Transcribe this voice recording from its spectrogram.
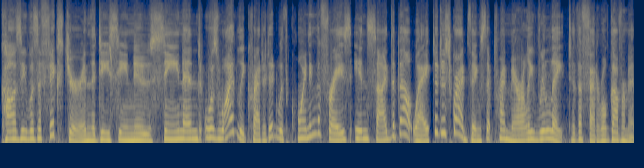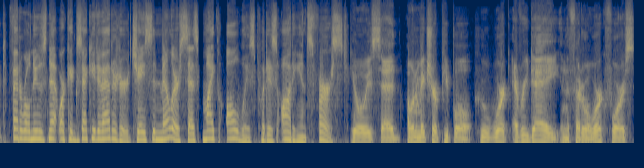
Causey was a fixture in the D.C. news scene and was widely credited with coining the phrase inside the Beltway to describe things that primarily relate to the federal government. Federal News Network executive editor Jason Miller says Mike always put his audience first. He always said, I want to make sure people people who work every day in the federal workforce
